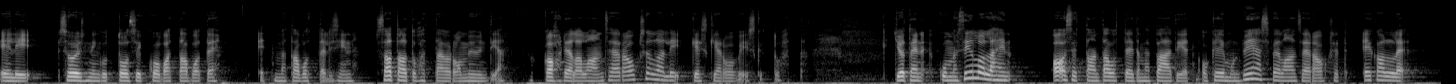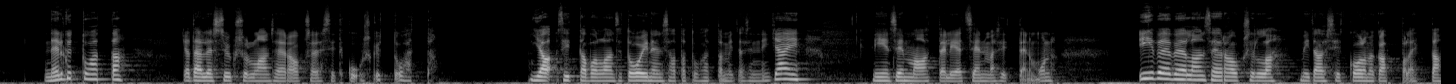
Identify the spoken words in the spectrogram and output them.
eli se olisi niin kuin tosi kova tavoite, että mä tavoittelisin 100 000 euroa myyntiä kahdella lanseerauksella, eli keskiarvo 50 000. Joten kun mä silloin lähdin asettaan tavoitteita, mä päätin, että okei, mun VSV-lanseeraukset ekalle 40 000 ja tälle syksyn lanseeraukselle sitten 60 000. Ja sitten tavallaan se toinen 100 000, mitä sinne jäi, niin sen mä ajattelin, että sen mä sitten mun IVV-lanseerauksilla, mitä olisi sitten kolme kappaletta,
